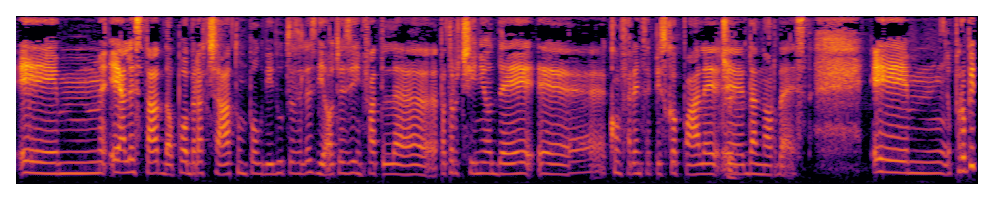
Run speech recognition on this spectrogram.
E, ehm, e all'estate dopo abbracciato un po' di tutte le diocesi, infatti il patrocinio de eh, conferenza episcopale sì. eh, dal nord-est. E, proprio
